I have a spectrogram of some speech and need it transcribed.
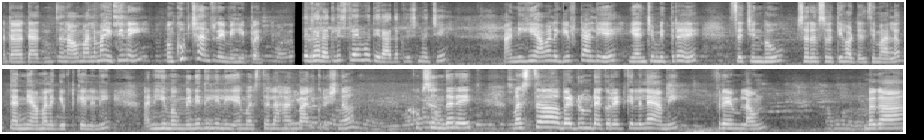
आता त्यांचं नाव मला माहिती नाही पण खूप छान फ्रेम आहे ही पण. ते घरातलीच फ्रेम होती राधाकृष्णाची. आणि ही आम्हाला गिफ्ट आली आहे. यांचे मित्र आहे सचिन भाऊ सरस्वती हॉटेलचे मालक. त्यांनी आम्हाला गिफ्ट केलेली. आणि ही मम्मीने दिलेली आहे मस्त लहान बालकृष्ण. खूप सुंदर आहे. मस्त बेडरूम डेकोरेट केलेलं आहे आम्ही फ्रेम लावून. बघा.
